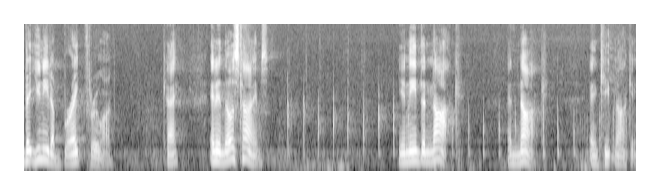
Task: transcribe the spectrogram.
that you need a breakthrough on. Okay? And in those times, you need to knock and knock and keep knocking.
